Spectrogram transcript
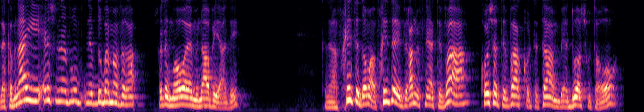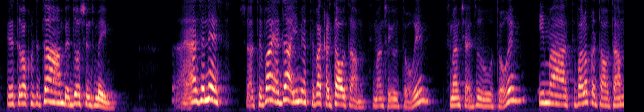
אלא הכוונה היא אלה שנעבדו בהם עבירה. שואלת הגמרא מנוער ויעדי. כזה אבחיז דומה, אבחיז עבירה מפני התיבה, כל שהתיבה קולטתם בידוע שהוא טהור, אין התיבה קולטתם בידוע שהם טמאים. היה איזה נס, שהתיבה ידעה, אם התיבה קלטה אותם, סימן שהיו טהורים, סימן שהיו טהורים, אם התיבה לא קלטה אותם,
